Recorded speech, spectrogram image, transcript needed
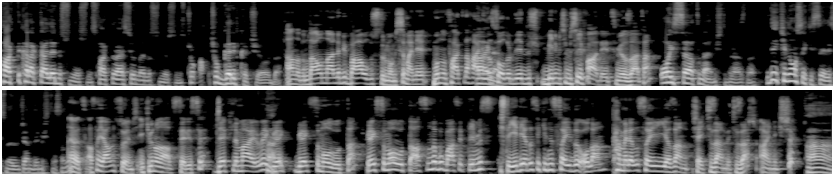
farklı karakterlerini sunuyorsunuz. Farklı versiyonlarını sunuyorsunuz. Çok çok garip kaçıyor orada. Anladım. Daha onlarla bir bağ oluşturmamışım. Hani bunun farklı hali Aynen. nasıl olur diye düş- benim için bir şey ifade etmiyor zaten. O hissiyatı vermişti biraz da. Bir de 2018 serisini öveceğim demiştin sana. Evet aslında yanlış söylemişim. 2016 serisi. Jeff Lemire ve Ha. Greg, Greg Smallwood'dan. Greg Smallwood da aslında bu bahsettiğimiz işte 7 ya da 8. sayıda olan kameralı sayıyı yazan şey çizen de çizer. Aynı kişi. Aa,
